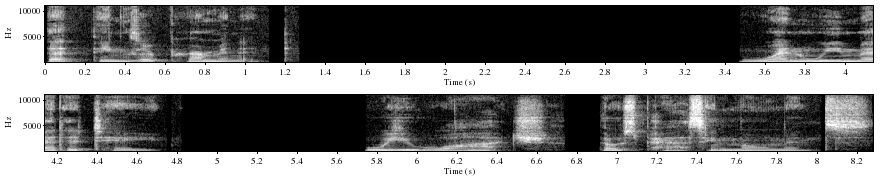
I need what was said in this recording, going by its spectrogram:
that things are permanent. When we meditate, we watch those passing moments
